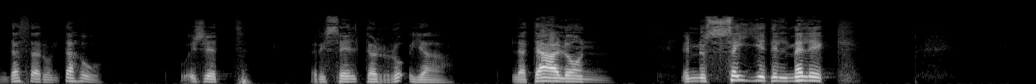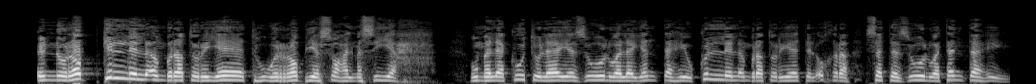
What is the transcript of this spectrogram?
اندثروا انتهوا. وإجت رسالة الرؤيا. لتعلن انه السيد الملك انه رب كل الإمبراطوريات هو الرب يسوع المسيح وملكوته لا يزول ولا ينتهي وكل الإمبراطوريات الأخرى ستزول وتنتهي.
